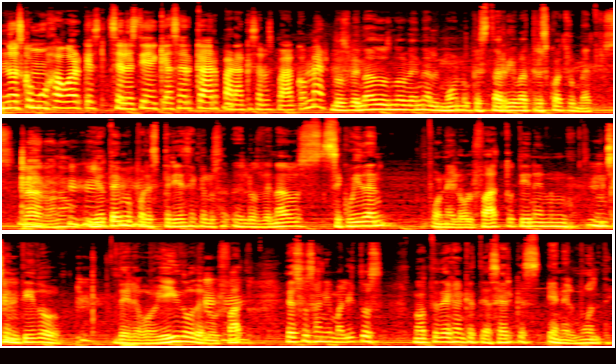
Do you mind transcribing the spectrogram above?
no es como un jaguar que se les tiene que acercar para que se los pueda comer. Los venados no ven al mono que está arriba 3, 4 metros. Claro, ¿no? Yo tengo por experiencia que los, los venados se cuidan con el olfato, tienen un, un sentido del oído, del olfato. Esos animalitos no te dejan que te acerques en el monte.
